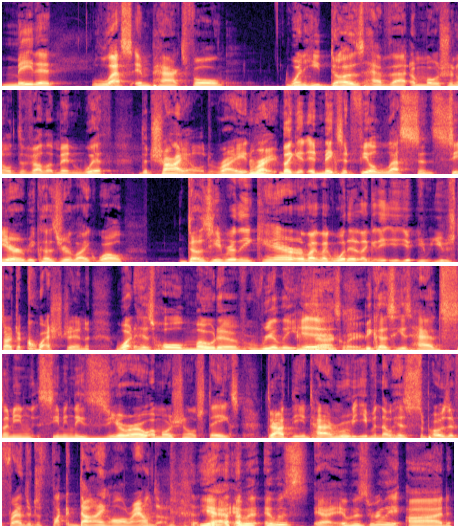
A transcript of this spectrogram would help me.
made it less impactful when he does have that emotional development with the child, right? Right. Like it, it makes it feel less sincere because you're like, well, does he really care or like like what it like you, you you start to question what his whole motive really Exactly. is because he's had seeming, seemingly zero emotional stakes throughout the entire movie even though his supposed friends are just fucking dying all around him yeah, it was it was yeah, it was really odd.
